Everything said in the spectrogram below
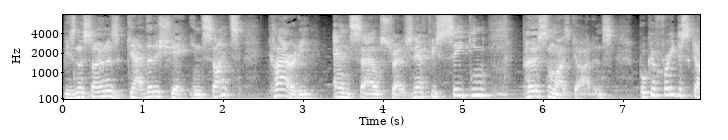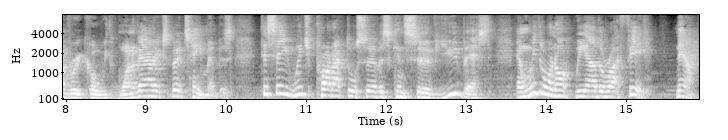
business owners gather to share insights, clarity, and sales strategy. Now, if you're seeking personalized guidance, book a free discovery call with one of our expert team members to see which product or service can serve you best and whether or not we are the right fit. Now,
